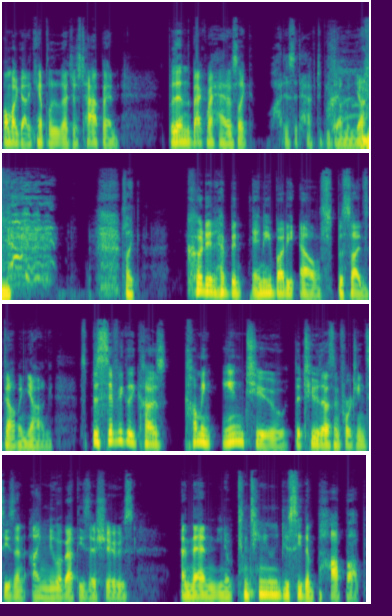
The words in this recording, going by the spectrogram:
"Oh my god, I can't believe that just happened." But then in the back of my head, I was like, "Why does it have to be Delmon Young?" like, could it have been anybody else besides Delmon Young? Specifically because coming into the 2014 season, I knew about these issues, and then you know continuing to see them pop up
